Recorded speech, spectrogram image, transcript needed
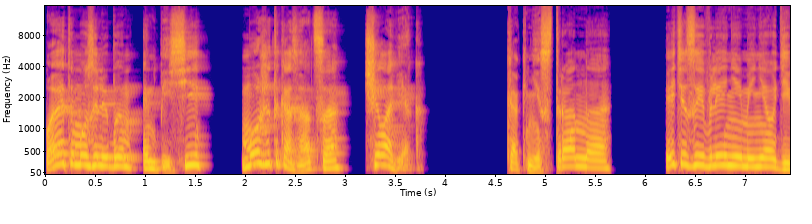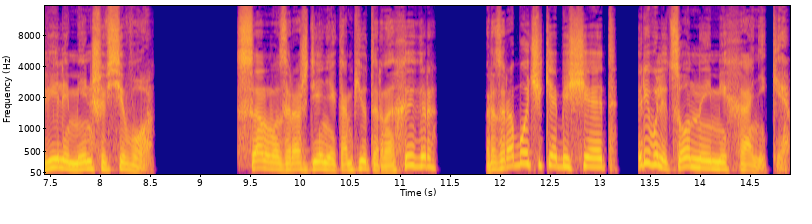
Поэтому за любым NPC может оказаться человек. Как ни странно, эти заявления меня удивили меньше всего. С самого зарождения компьютерных игр разработчики обещают революционные механики.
